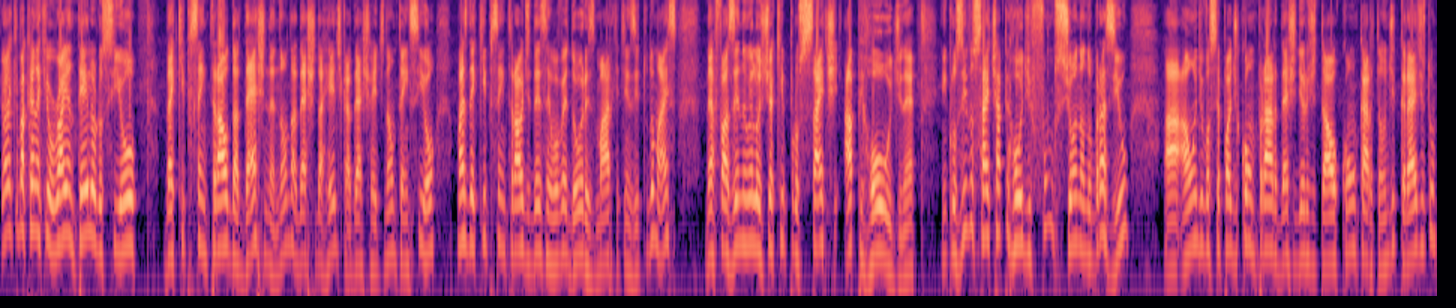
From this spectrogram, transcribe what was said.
E olha que bacana que o Ryan Taylor, o CEO da equipe central da Dash, né? não da Dash da rede, que a Dash rede não tem CEO, mas da equipe central de desenvolvedores, marketing e tudo mais, né? fazendo um elogio aqui para o site Uphold. Né? Inclusive o site Uphold funciona no Brasil, aonde você pode comprar Dash Dinheiro Digital com cartão de crédito,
